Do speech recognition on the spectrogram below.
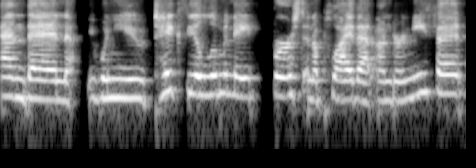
And then when you take the Illuminate first and apply that underneath it,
